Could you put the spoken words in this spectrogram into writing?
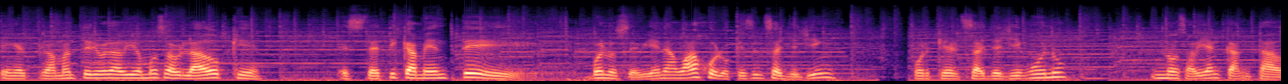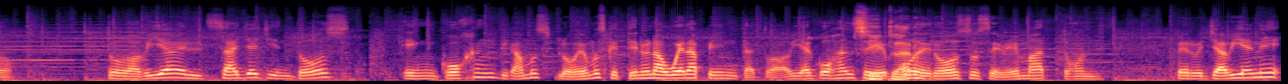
en el programa anterior habíamos hablado que estéticamente, bueno, se viene abajo lo que es el Saiyajin. Porque el Saiyajin 1 nos había encantado. Todavía el Saiyajin 2 en Gohan, digamos, lo vemos que tiene una buena pinta. Todavía Gohan se Sí, ve claro. poderoso, se ve matón. Pero ya viene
